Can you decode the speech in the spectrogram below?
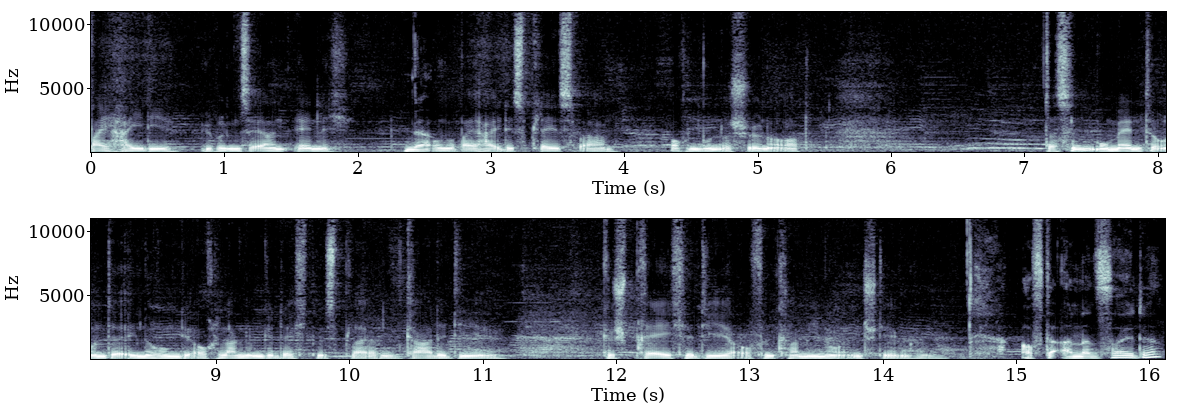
Bei Heidi übrigens ähnlich, Ja. wo wir bei Heidis Place waren. Auch ein wunderschöner Ort. Das sind Momente und Erinnerungen, die auch lang im Gedächtnis bleiben. Gerade die Gespräche, die auf dem Camino entstehen können. Auf der anderen Seite,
